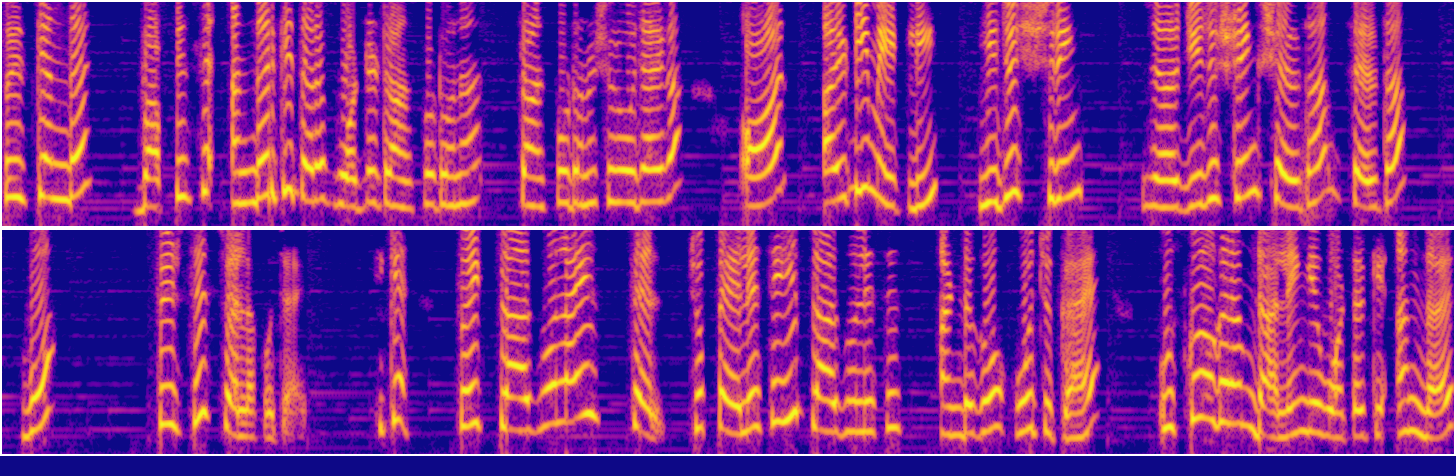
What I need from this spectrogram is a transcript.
तो इसके अंदर वापस से अंदर की तरफ़ वाटर ट्रांसपोर्ट होना ट्रांसपोर्ट होना शुरू हो जाएगा और अल्टीमेटली ये जो श्रिंक ये जो श्रिंक शेल था सेल था, वो फिर से स्वेलअप हो जाएगा। ठीक है? तो एक प्लाज्मोलाइज सेल जो पहले से ही प्लाज्मोलिसिस अंडरगो हो चुका है, उसको अगर हम डालेंगे वाटर के अंदर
